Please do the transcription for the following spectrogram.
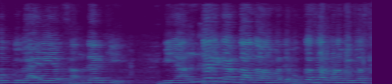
ఒగ్గు వ్యారియర్స్ అందరికీ మీ అందరికి అర్థం కావాలంటే ఒక్కసారి మనం విమర్శ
